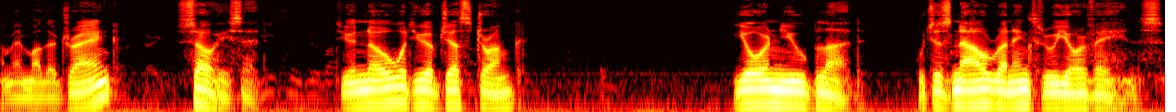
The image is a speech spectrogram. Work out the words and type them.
And my mother drank. So, he said, Do you know what you have just drunk? Your new blood, which is now running through your veins.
